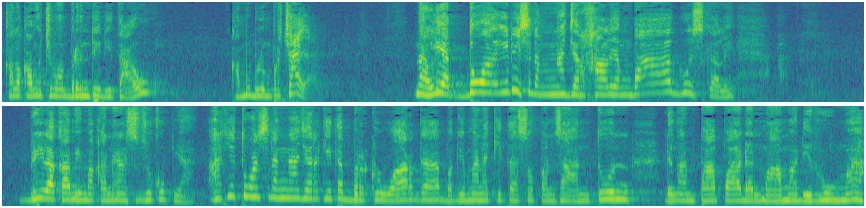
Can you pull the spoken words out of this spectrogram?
Kalau kamu cuma berhenti di tahu, kamu belum percaya. Nah lihat doa ini sedang mengajar hal yang bagus sekali. Berilah kami makanan yang secukupnya. Artinya Tuhan sedang mengajar kita berkeluarga, bagaimana kita sopan santun dengan papa dan mama di rumah.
